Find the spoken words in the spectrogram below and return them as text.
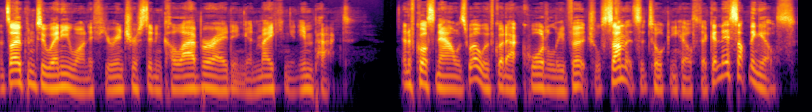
It's open to anyone if you're interested in collaborating and making an impact. And of course, now as well, we've got our quarterly virtual summits at Talking Health Tech, and there's something else.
